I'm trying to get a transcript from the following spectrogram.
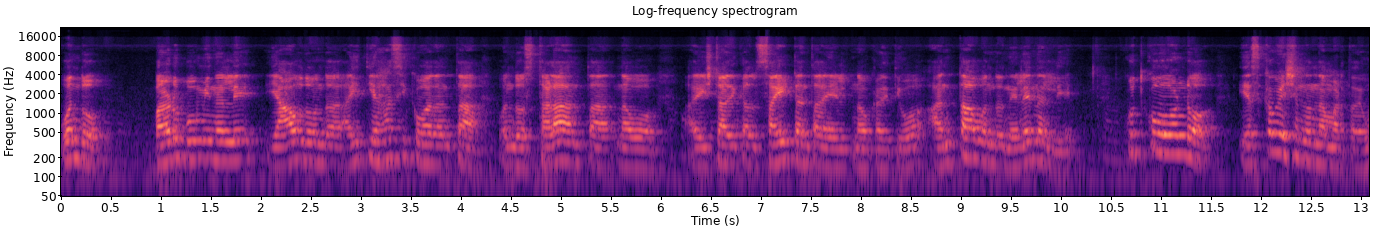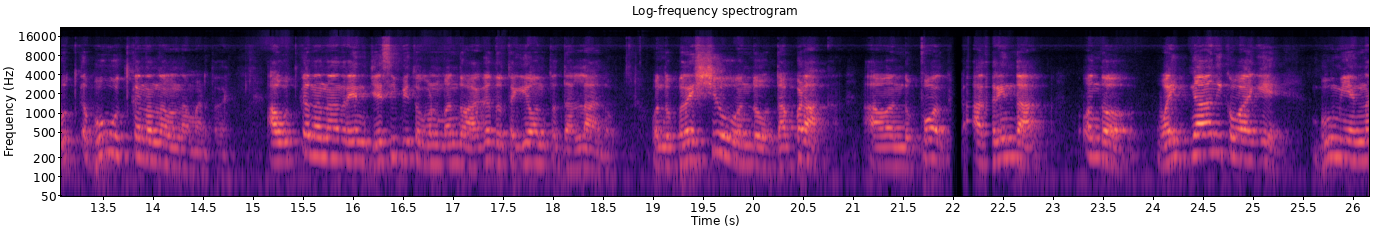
ಒಂದು ಬರಡು ಭೂಮಿನಲ್ಲಿ ಯಾವುದೋ ಒಂದು ಐತಿಹಾಸಿಕವಾದಂಥ ಒಂದು ಸ್ಥಳ ಅಂತ ನಾವು ಹಿಸ್ಟಾರಿಕಲ್ ಸೈಟ್ ಅಂತ ಹೇಳಿ ನಾವು ಕರಿತೀವೋ ಅಂಥ ಒಂದು ನೆಲೆನಲ್ಲಿ ಕುತ್ಕೊಂಡು ಎಸ್ಕವೇಷನನ್ನು ಮಾಡ್ತಾರೆ ಉತ್ಕ ಭೂ ಉತ್ಖನನವನ್ನು ಮಾಡ್ತಾರೆ ಆ ಉತ್ಖನನ ಅಂದರೆ ಏನು? ಜೆ ಸಿ ಬಿ ತೊಗೊಂಡು ಬಂದು ಅಗದು ತೆಗೆಯುವಂಥದ್ದಲ್ಲ ಅದು. ಒಂದು ಬ್ರಷ್ ಒಂದು ದಬ್ಬಳ ಆ ಒಂದು ಪೋ ಅದರಿಂದ ಒಂದು ವೈಜ್ಞಾನಿಕವಾಗಿ ಭೂಮಿಯನ್ನ,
